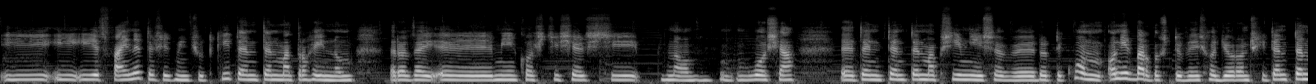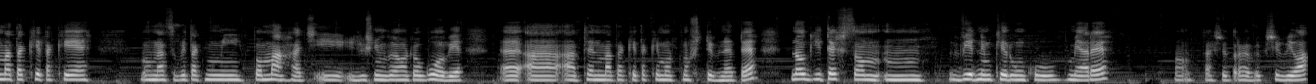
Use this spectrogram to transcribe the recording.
i, i, i jest fajny, też jest mięciutki, ten, ten ma trochę inną rodzaj yy, miękkości sierści, no łosia, Yy, ten, ten, ten ma przyjemniejsze w dotyku, on, on jest bardzo sztywny jeśli chodzi o rączki, ten, ten ma takie, takie można sobie tak mi pomachać i już nie mówią o głowie, e, a, a ten ma takie, takie mocno sztywne te. Nogi też są mm, w jednym kierunku w miarę. O, ta się trochę wykrzywiła,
